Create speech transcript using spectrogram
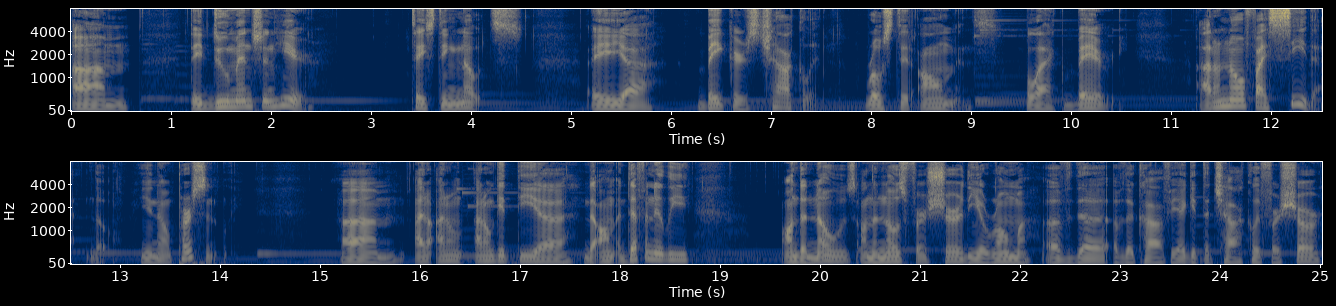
um they do mention here tasting notes a uh, baker's chocolate, roasted almonds, blackberry. I don't know if I see that though, you know, personally. Um, I don't, I don't, I don't get the uh, the um, definitely on the nose, on the nose for sure. The aroma of the of the coffee, I get the chocolate for sure.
